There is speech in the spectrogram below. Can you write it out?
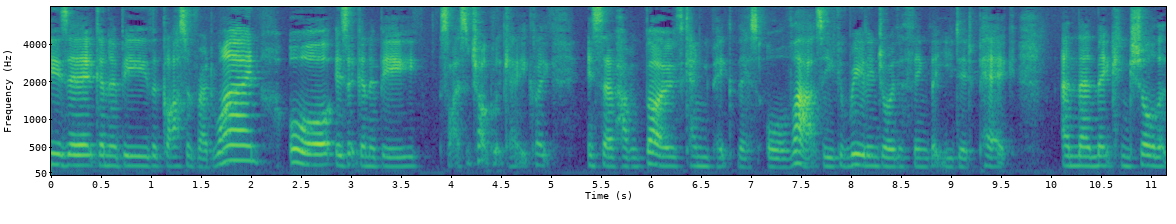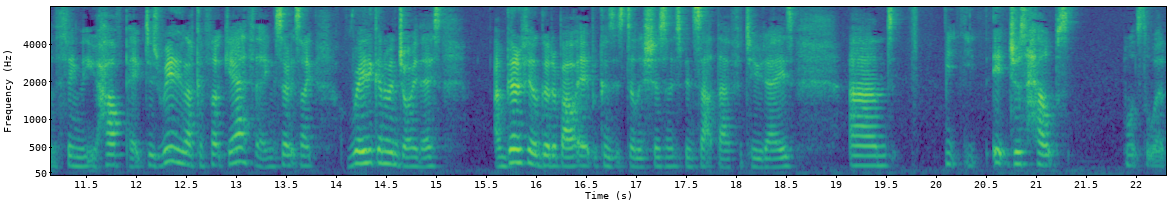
Is it going to be the glass of red wine or is it going to be a slice of chocolate cake? Like instead of having both, can you pick this or that? So you can really enjoy the thing that you did pick. And then making sure that the thing that you have picked is really like a fuck yeah thing. So it's like, really going to enjoy this. I'm going to feel good about it because it's delicious and it's been sat there for two days. And it just helps, what's the word?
